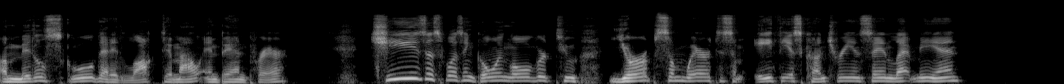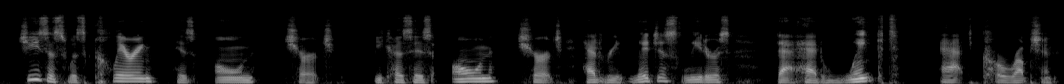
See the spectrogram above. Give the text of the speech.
a middle school that had locked him out and banned prayer. Jesus wasn't going over to Europe somewhere to some atheist country and saying, Let me in. Jesus was clearing his own church because his own church had religious leaders that had winked at corruption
